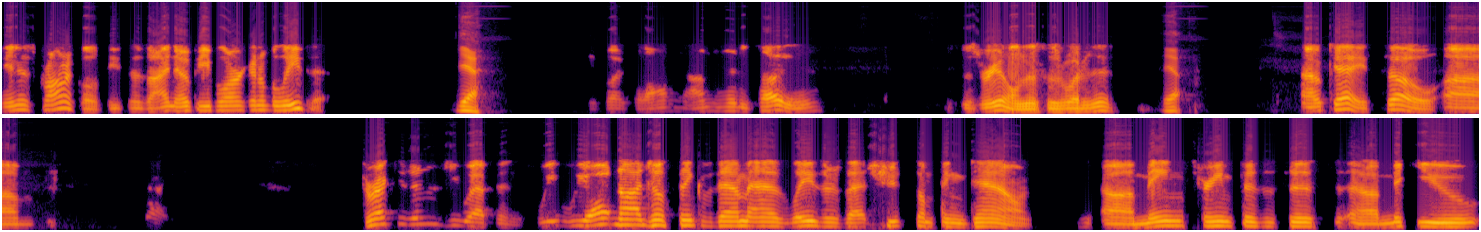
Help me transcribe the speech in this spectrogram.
in his chronicles, he says, "I know people aren't going to believe this." Yeah. He's like, "Well, I'm, I'm here to tell you this is real, and this is what it is." Yeah. Okay, so um, directed energy weapons. We we ought not just think of them as lasers that shoot something down. Uh, mainstream physicist uh, Michio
